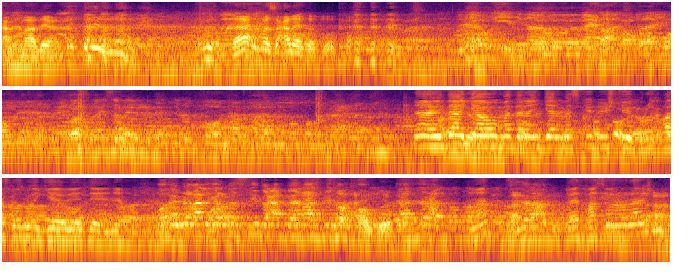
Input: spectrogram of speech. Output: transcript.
عما ذي عندك لا يحمس عليك أبوك لا إذا جاءوا مثلا جاء المسجد ويشتي يبرد غسل وجهه ويدينه وضي بيغلق المسجد وعبه ناس بيتوضأوا ها؟ لا يتغسل ولا شيء.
